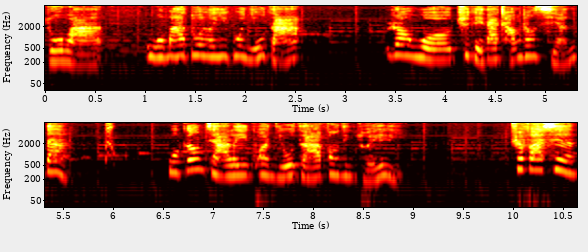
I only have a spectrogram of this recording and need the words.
昨晚我妈炖了一锅牛杂，让我去给她尝尝咸淡。我刚夹了一块牛杂放进嘴里，却发现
